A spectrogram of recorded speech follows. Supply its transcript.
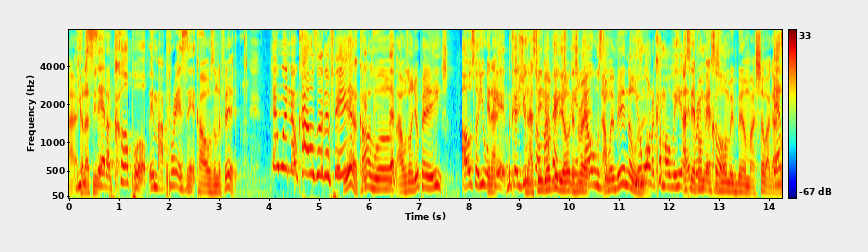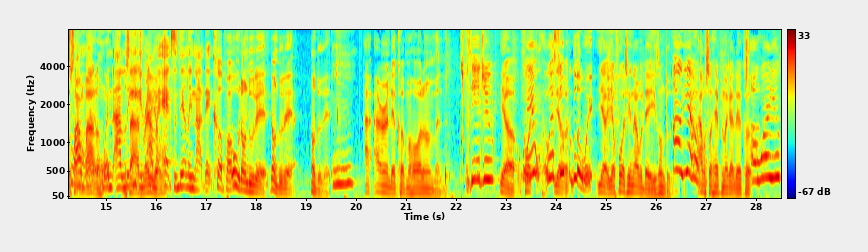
I- you I seen- set a cup up in my presence. Cause and effect. That wasn't no cause of the fair. Yeah, cause was The- I was on your page. Oh, so you would And be I- because you was on my your page video, being that's right. nosy. I wasn't being nosy. You want to come over here? I and said if I'm asking this woman to be on my show, I got That's why something about when, her. when I leave. I'm accidentally knock that cup over. Oh, don't do that. Don't do that. Don't do that. Mm-hmm. I, I earned that cup my heart on and Did you? yeah. Well, well, yeah, super glue it. Yeah, yeah, 14 hour days. Don't do that. Oh, yeah. I was so happy when I got that cup. Oh, were you?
